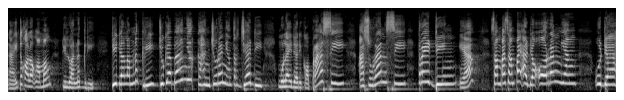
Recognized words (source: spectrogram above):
Nah itu kalau ngomong di luar negeri. Di dalam negeri juga banyak kehancuran yang terjadi. Mulai dari koperasi, asuransi, trading ya. Sampai-sampai ada orang yang udah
